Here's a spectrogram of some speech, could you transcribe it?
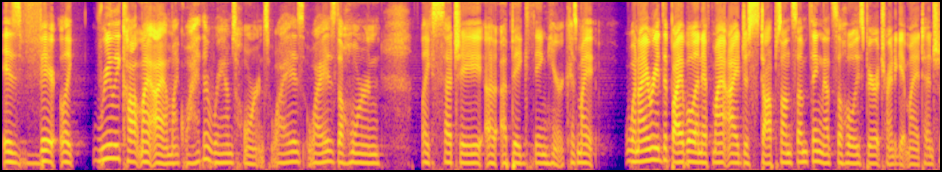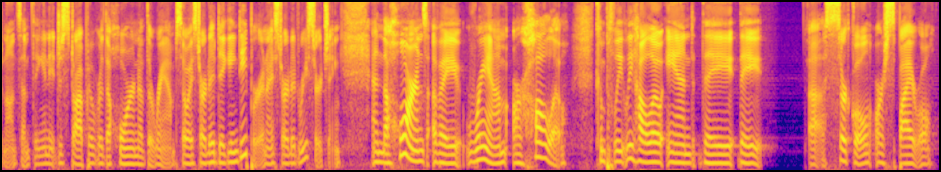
is very like really caught my eye. I'm like, why the ram's horns? Why is why is the horn like such a a, a big thing here? Because my when I read the Bible and if my eye just stops on something, that's the Holy Spirit trying to get my attention on something. And it just stopped over the horn of the ram. So I started digging deeper and I started researching. And the horns of a ram are hollow, completely hollow, and they they uh, circle or spiral.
